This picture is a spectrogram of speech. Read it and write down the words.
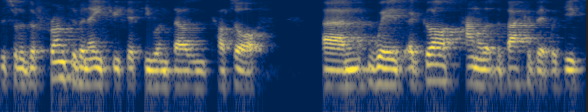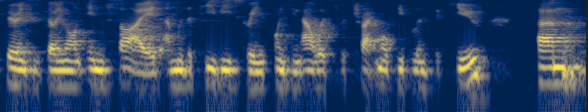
the sort of the front of an A350 1000 cut off um, with a glass panel at the back of it with the experiences going on inside and with a TV screen pointing outwards to attract more people into the queue. Um,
